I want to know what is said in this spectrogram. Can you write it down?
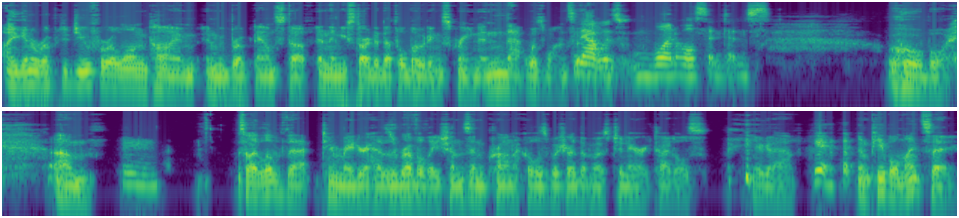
I interrupted you for a long time and we broke down stuff and then you started at the loading screen and that was one sentence. That was one whole sentence. Oh boy. Um, Mm. So I love that Tomb Raider has Revelations and Chronicles, which are the most generic titles you could have. Yeah. And people might say,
